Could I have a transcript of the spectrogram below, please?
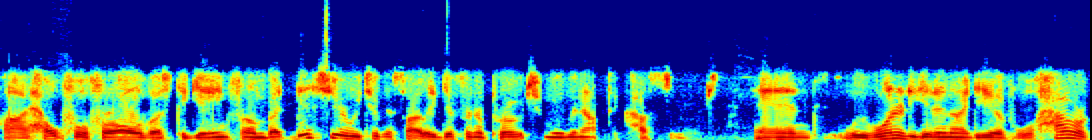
uh, helpful for all of us to gain from. But this year, we took a slightly different approach and we went out to customers. And we wanted to get an idea of, well, how are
